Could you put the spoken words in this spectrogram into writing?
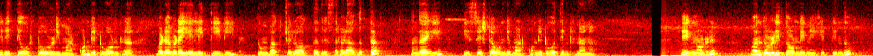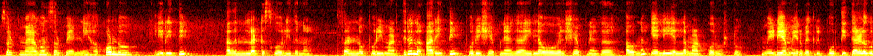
ಈ ರೀತಿ ಅಷ್ಟು ಉರುಳಿ ಮಾಡ್ಕೊಂಡು ಇಟ್ಕೊಂಡ್ರೆ ಬಡ ಬಡ ಎಲೆ ತೀಡಿ ತುಂಬಕ್ಕೆ ಚಲೋ ಆಗ್ತದ್ರಿ, ಸರಳ ಆಗುತ್ತೆ. ಹಾಗಾಗಿ ಇಷ್ಟಿಷ್ಟ ಉಂಡೆ ಮಾಡ್ಕೊಂಡು ಇಟ್ಕೋತೀನಿ ರೀ ನಾನು. ಈಗ ನೋಡಿರಿ, ಒಂದು ಉಳ್ಳಿ ತೊಗೊಂಡಿನಿ ಹಿಟ್ಟಿಂದು, ಸ್ವಲ್ಪ ಮ್ಯಾಗ ಒಂದು ಸ್ವಲ್ಪ ಎಣ್ಣೆ ಹಾಕ್ಕೊಂಡು ಈ ರೀತಿ ಅದನ್ನು ಲಟ್ಟಿಸ್ಕೋರಿ ಇದನ್ನು. ಸಣ್ಣ ಪುರಿ ಮಾಡ್ತಿರಲ್ಲ, ಆ ರೀತಿ ಪುರಿ ಶೇಪ್ನ್ಯಾಗ ಇಲ್ಲ ಓವೆಲ್ ಶೇಪ್ನ್ಯಾಗ ಅವ್ರನ್ನ ಎಲೆ ಎಲ್ಲ ಮಾಡ್ಕೋರು ಅಷ್ಟು. ಮೀಡಿಯಮ್ ರೀ ಪೂರ್ತಿ ತೆಳ್ಳಗೂ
